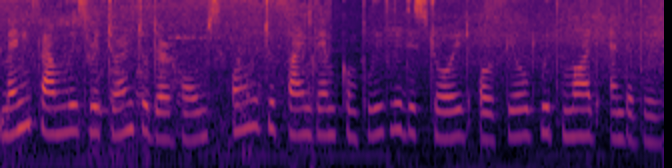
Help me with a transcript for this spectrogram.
Many families returned to their homes only to find them completely destroyed or filled with mud and debris.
